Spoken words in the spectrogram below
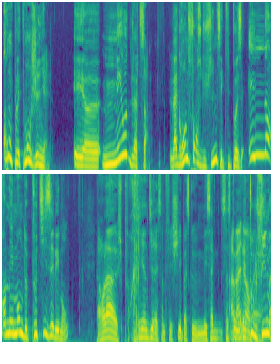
complètement génial. Et euh, mais au-delà de ça, la grande force du film, c'est qu'il pose énormément de petits éléments Alors là, je peux rien dire et ça me fait chier parce que mais ça, ça Ah bah spoilerait non, tout le ouais. film,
